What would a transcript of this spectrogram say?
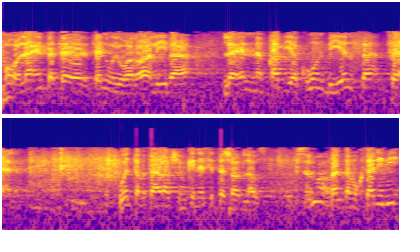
ما هو لا أنت ت- تنوي وراه ليه بقى؟ لأن قد يكون بينسى فعلا. وانت ما تعرفش يمكن نسي التشهد الأوسط. فأنت مقتدي بيه؟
